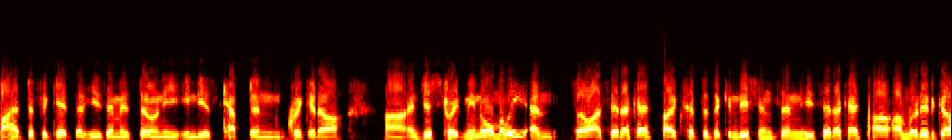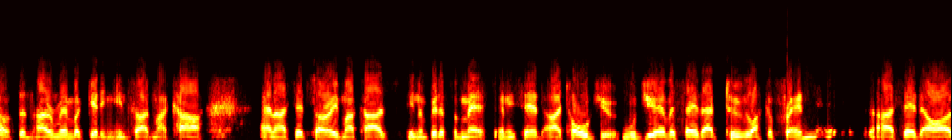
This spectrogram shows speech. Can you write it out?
I had to forget that he's MS Dhoni, India's captain cricketer, uh, and just treat me normally. And so I said, okay, I accepted the conditions. And he said, okay, I'm ready to go. And I remember getting inside my car. And I said, sorry, my car's in a bit of a mess. And he said, I told you. Would you ever say that to like a friend? I said, oh,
